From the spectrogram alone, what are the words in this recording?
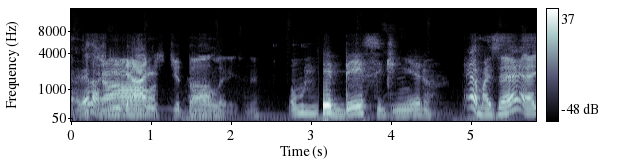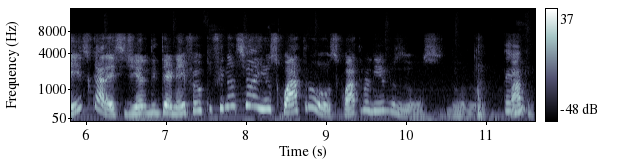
É verdade. Calma, Milhares de calma. dólares, né? Vamos beber esse dinheiro. É, mas é, é isso, cara. Esse dinheiro do internet foi o que financiou aí os quatro, os quatro livros dos, do, do- Sim, quatro,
